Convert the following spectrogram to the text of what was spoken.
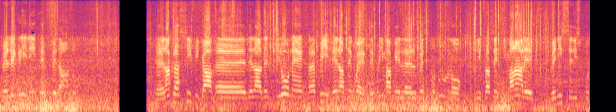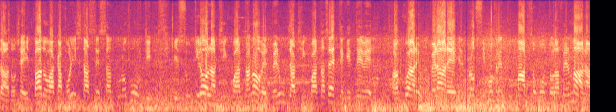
Pellegrini e Fedato. Eh, la classifica eh, della, del girone eh, B è la seguente, prima che il, questo turno infrasettimanale venisse disputato, c'è il Padova capolista a 61 punti, il Sud a 59, il Perugia a 57 che deve ancora recuperare il prossimo 31 marzo contro la Fermana,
